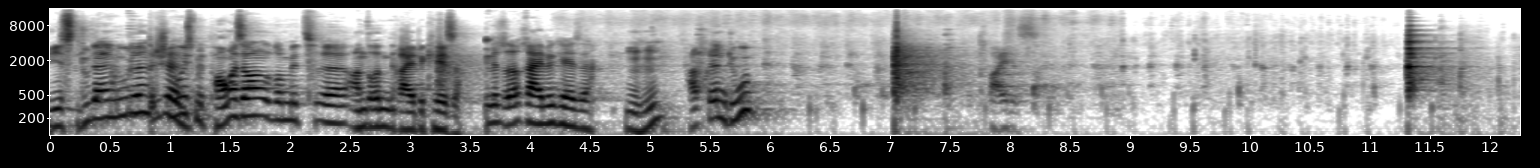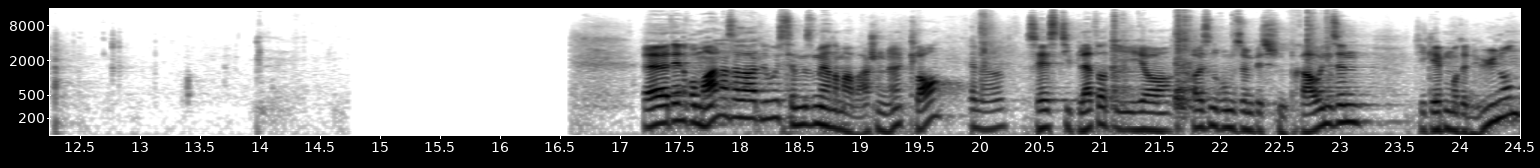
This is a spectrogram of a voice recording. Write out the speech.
Wie isst du deine Nudeln? Bitteschön. Luis, mit Parmesan oder mit äh, anderen Reibekäse? Mit Reibekäse. Adrian, du? Beides. Äh, den Romanasalat, Luis, den müssen wir ja nochmal waschen, ne? Klar. Genau. Das heißt, die Blätter, die hier außenrum so ein bisschen braun sind, die geben wir den Hühnern.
